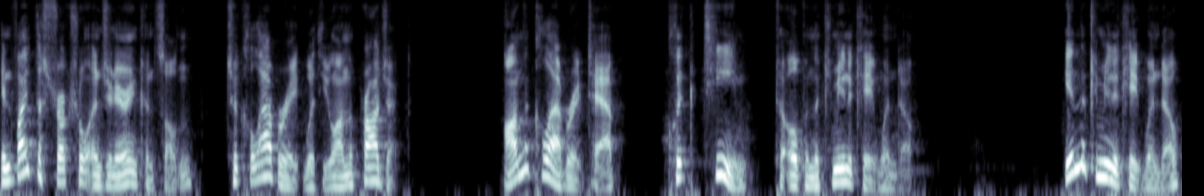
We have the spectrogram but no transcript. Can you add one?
invite the structural engineering consultant to collaborate with you on the project. On the Collaborate tab, click Team to open the Communicate window. In the Communicate window,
